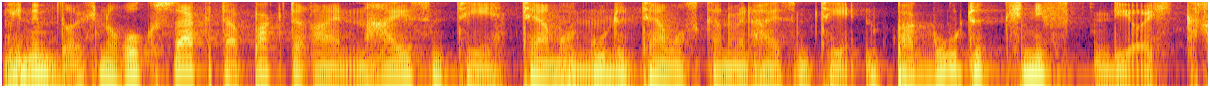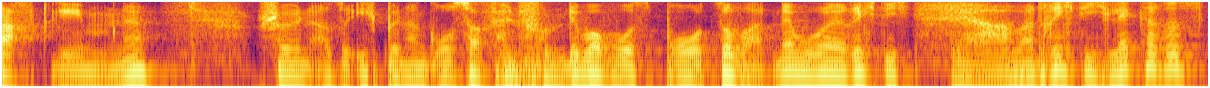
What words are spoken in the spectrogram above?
ihr nehmt euch einen Rucksack, da packt ihr rein einen heißen Tee, Thermo, Mhm. gute Thermoskanne mit heißem Tee, ein paar gute Kniften, die euch Kraft geben. Ne? Schön, also ich bin ein großer Fan von Leberwurstbrot, sowas, ne? wo ihr richtig, Ja. was richtig Leckeres.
